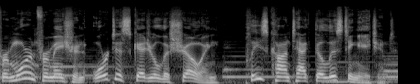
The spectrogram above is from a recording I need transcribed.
For more information or to schedule a showing, please contact the listing agent.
